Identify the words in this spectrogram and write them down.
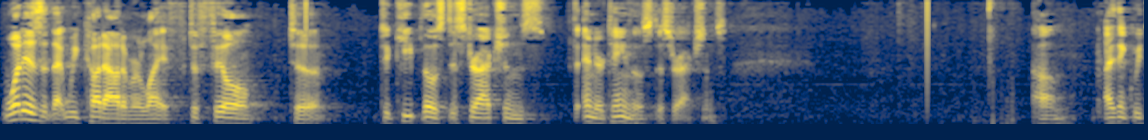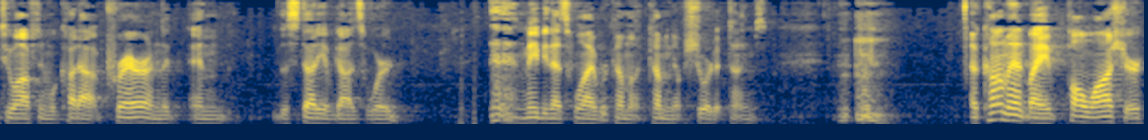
What is it that we cut out of our life to fill to to keep those distractions to entertain those distractions um, I think we too often will cut out prayer and the, and the study of God's Word. Maybe that's why we're come, coming up short at times. A comment by Paul Washer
